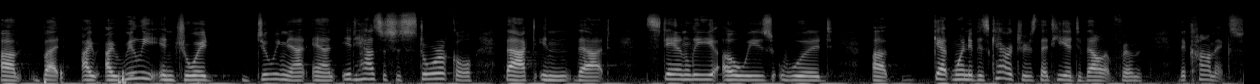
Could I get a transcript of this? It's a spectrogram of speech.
Um, but I, I really enjoyed doing that, and it has this historical fact in that Stan Lee always would uh, get one of his characters that he had developed from the comics,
